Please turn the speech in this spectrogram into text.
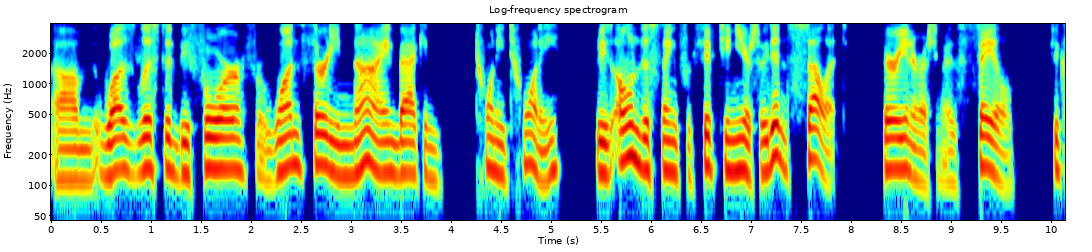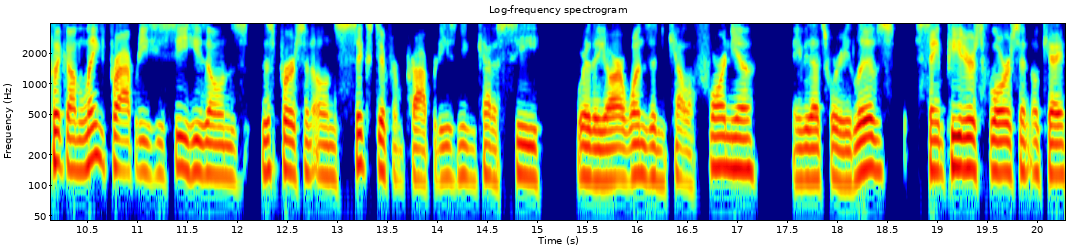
Um, was listed before for 139 back in 2020, but he's owned this thing for 15 years, so he didn't sell it. Very interesting. It failed. If you click on linked properties, you see he owns this person owns six different properties, and you can kind of see where they are. One's in California. Maybe that's where he lives. St. Peters, Florissant. Okay.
